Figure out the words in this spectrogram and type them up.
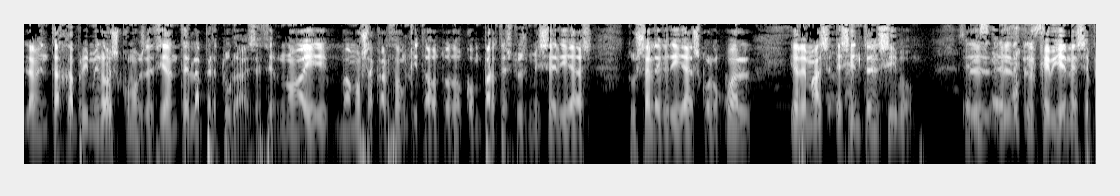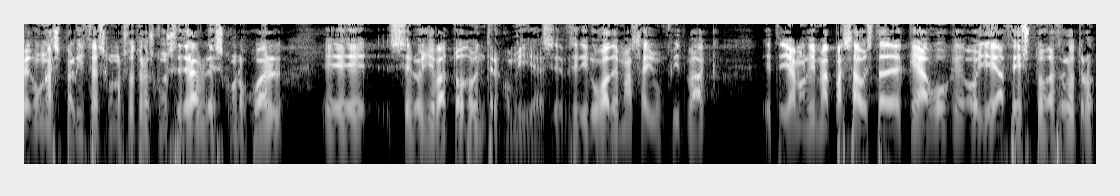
La ventaja primero es, como os decía antes, la apertura. Es decir, no hay, vamos a calzón quitado todo, compartes tus miserias, tus alegrías, con lo cual, y además es intensivo. El, el, el que viene se pega unas palizas con nosotros considerables, con lo cual eh, se lo lleva todo entre comillas. Es decir, y luego además hay un feedback, eh, te llaman y me ha pasado esta, ¿qué hago? Que, oye, haz esto, haz lo otro.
